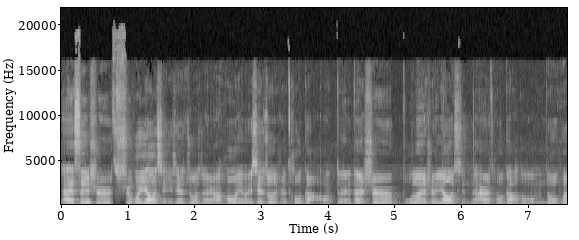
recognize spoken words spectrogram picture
IC 是是会邀请一些作者，然后有一些作者是投稿，对，但是不论是邀请的还是投稿的，我们都会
